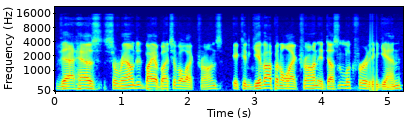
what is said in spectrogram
that has surrounded by a bunch of electrons. It can give up an electron. It doesn't look for it again.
